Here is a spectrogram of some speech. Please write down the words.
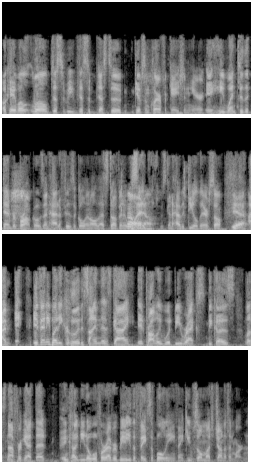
Okay, well, well, just to be just to just to give some clarification here, it, he went to the Denver Broncos and had a physical and all that stuff, and it was Oh, said he was going to have a deal there. So Yeah. I'm eh, if anybody could sign this guy, it probably would be Rex because let's not forget that Incognito will forever be the face of bullying. Thank you so much, Jonathan Martin.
